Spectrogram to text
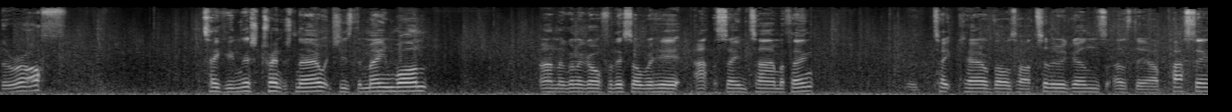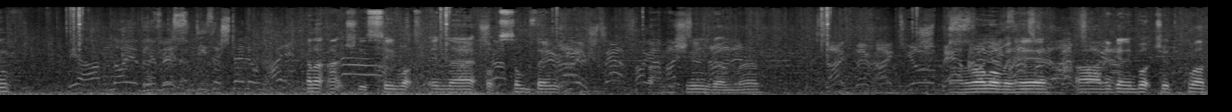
They're off. Taking this trench now, which is the main one. And I'm going to go for this over here at the same time, I think. We'll take care of those artillery guns as they are passing. Cannot actually see what's in there, but something. Sperrfeuerwalze Machine gun, man. Oh, they're all over here. Oh, they're getting butchered. Come on.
